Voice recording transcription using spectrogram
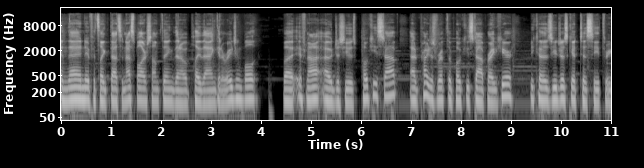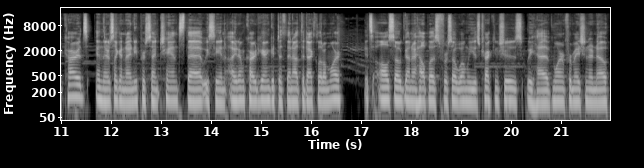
And then if it's like that's a Nest Ball or something, then I would play that and get a Raging Bolt. But if not, I would just use Pokestop. I'd probably just rip the Pokestop right here because you just get to see three cards and there's like a 90% chance that we see an item card here and get to thin out the deck a little more. It's also going to help us for so when we use trekking shoes, we have more information to know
